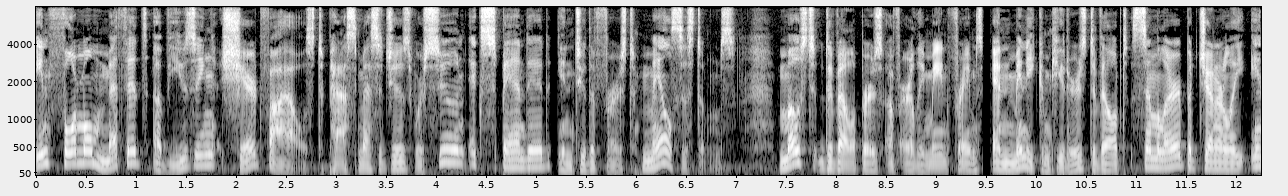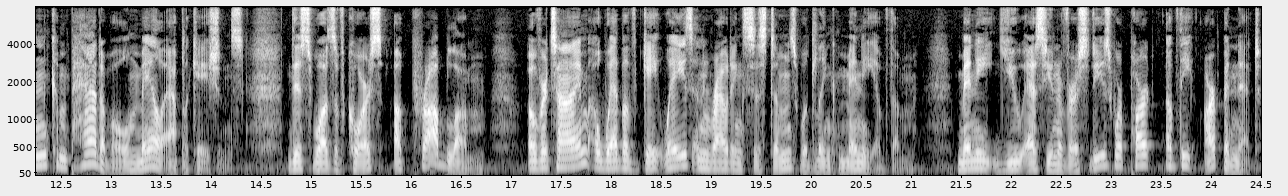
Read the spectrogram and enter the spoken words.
Informal methods of using shared files to pass messages were soon expanded into the first mail systems. Most developers of early mainframes and mini computers developed similar but generally incompatible mail applications. This was, of course, a problem. Over time, a web of gateways and routing systems would link many of them. Many U.S. universities were part of the ARPANET,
